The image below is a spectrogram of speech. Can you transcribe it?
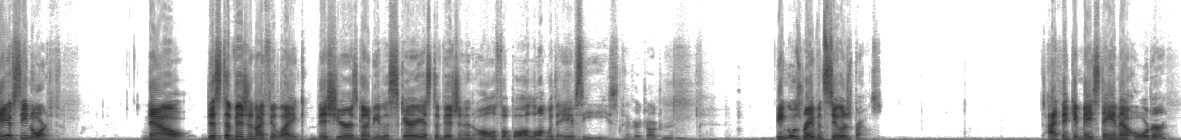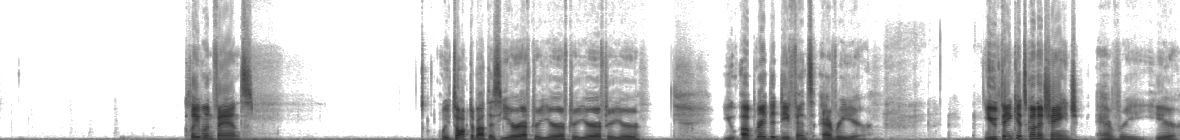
AFC North. Now, this division, I feel like this year is going to be the scariest division in all of football, along with the AFC East. Okay, talk to me. Bengals, Ravens, Steelers, Browns. I think it may stay in that order. Cleveland fans, we've talked about this year after year after year after year. You upgrade the defense every year. You think it's going to change every year.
